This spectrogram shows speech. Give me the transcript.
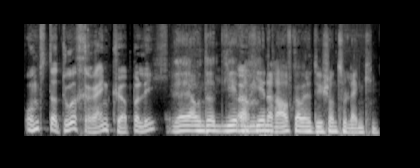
Und dadurch rein körperlich. Ja, ja, und je nach, ähm, je nach Aufgabe natürlich schon zu lenken.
